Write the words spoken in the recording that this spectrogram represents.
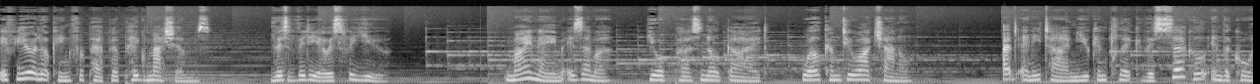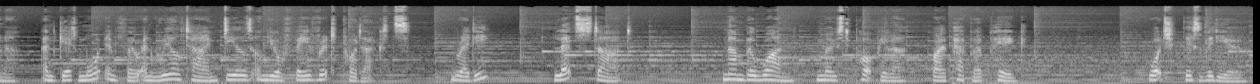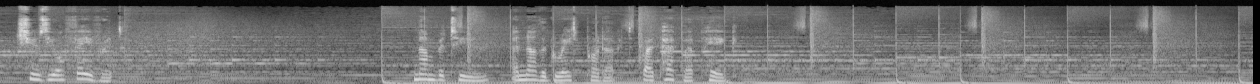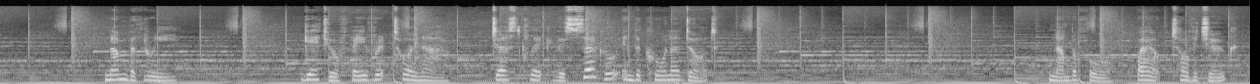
If you're looking for Peppa Pig mashems, this video is for you. My name is Emma, your personal guide. Welcome to our channel. At any time you can click this circle in the corner, and get more info and real-time deals on your favorite products. Ready? Let's start. Number 1, Most Popular, by Peppa Pig. Watch this video, choose your favorite. Number 2, another great product by Peppa Pig. Number 3. Get your favorite toy now. Just click this circle in the corner dot. Number 4, by Optovijoke.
